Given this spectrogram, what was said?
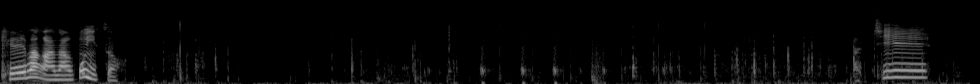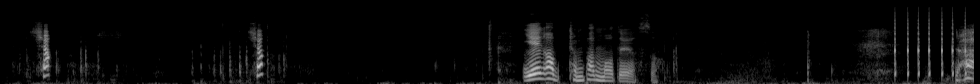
길막 안 하고 있어. 맞지? 샥! 샥! 얘가 전판 모드였어. 아.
